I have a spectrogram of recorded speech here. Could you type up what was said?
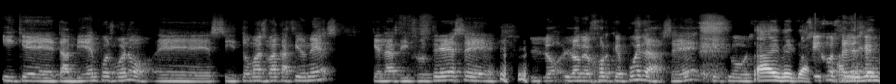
y que también, pues bueno, si tomas vacaciones, que las disfrutes lo, mejor que puedas, que tus, hijos te dejen,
